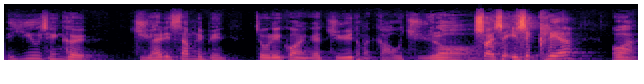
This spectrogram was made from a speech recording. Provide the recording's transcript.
你邀請佢住喺你心裏邊，做你個人嘅主同埋救主咯。 So I said, is it clear? 我話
